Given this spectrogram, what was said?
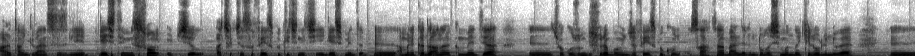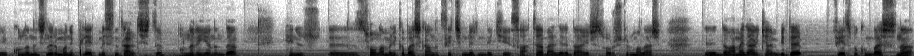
artan güvensizliği. Geçtiğimiz son 3 yıl açıkçası Facebook için hiç iyi geçmedi. Ee, Amerika'da ana akım medya e, çok uzun bir süre boyunca Facebook'un sahte haberlerin dolaşımındaki rolünü ve e, kullanıcıları manipüle etmesini tartıştı. Bunların yanında henüz e, son Amerika başkanlık seçimlerindeki sahte haberlere dair soruşturmalar e, devam ederken bir de Facebook'un başına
